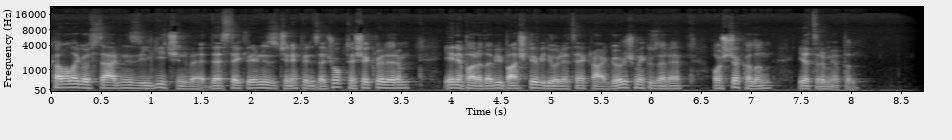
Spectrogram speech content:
Kanala gösterdiğiniz ilgi için ve destekleriniz için hepinize çok teşekkür ederim. Yeni parada bir başka video ile tekrar görüşmek üzere. Hoşçakalın, yatırım yapın.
